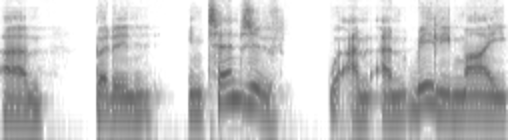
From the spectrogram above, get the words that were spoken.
Um, but in in terms of and, and really my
